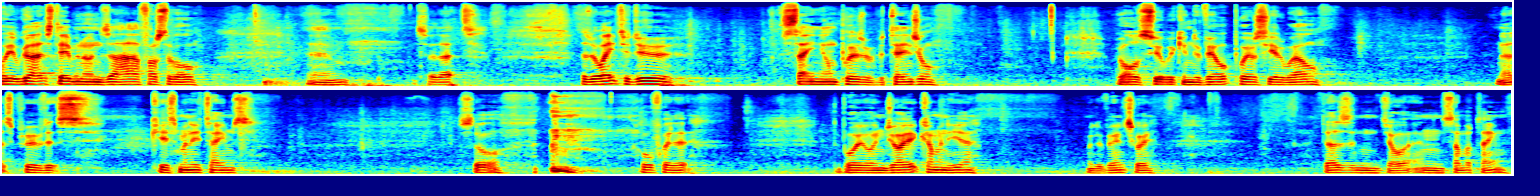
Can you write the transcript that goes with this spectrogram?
we've got statement on Zaha, first of all. Um, so that, as we like to do, sign young players with potential. We always feel we can develop players here well. And that's proved its case many times. So, hopefully that the boy will enjoy it coming here, but eventually does enjoy it in summertime.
